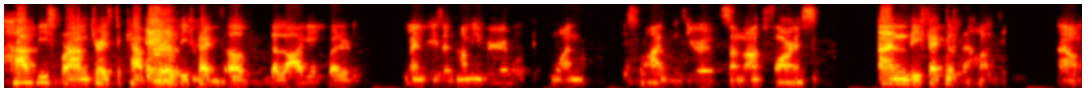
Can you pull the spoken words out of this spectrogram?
have these parameters to capture the effect of the logging, whether the measurement is a dummy variable, one is zero is unlogged forest, and the effect of the hunting um,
